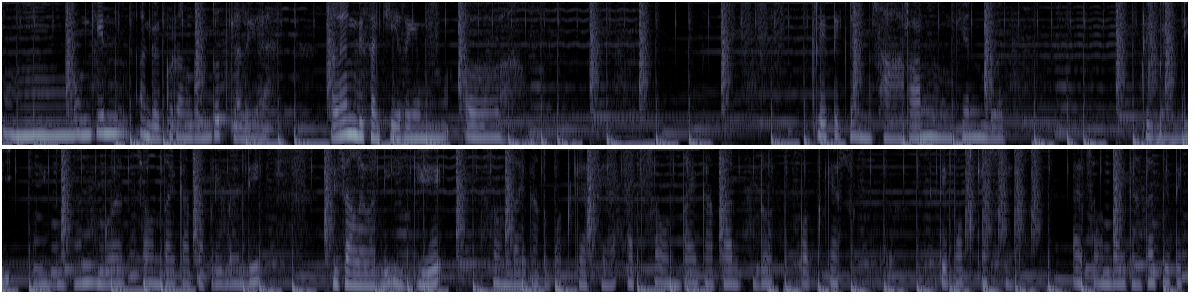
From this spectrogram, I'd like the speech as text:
Hmm, mungkin agak kurang kentut kali ya. Kalian bisa kirim uh, kritik dan saran mungkin buat pribadi gitu kan. Buat sauntai kata pribadi bisa lewat di IG sauntai kata podcast ya. At sauntai kata dot podcast titik podcast gitu at kata titik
